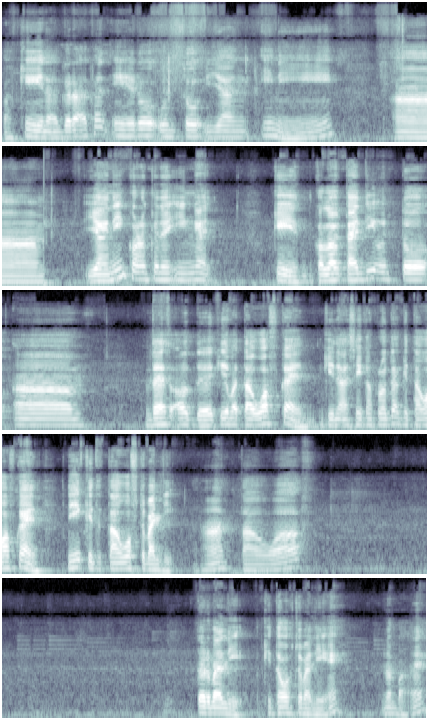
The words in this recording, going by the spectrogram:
Okey Nak gerakkan arrow untuk yang ini. Um, Yang ni korang kena ingat. Okey Kalau tadi untuk um, Last order Kita buat tawaf kan? Kita nak hasilkan produk Kita tawaf kan? Ni kita tawaf terbalik ha, Tawaf terbalik. Kita tawaf terbalik eh. Nampak eh?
